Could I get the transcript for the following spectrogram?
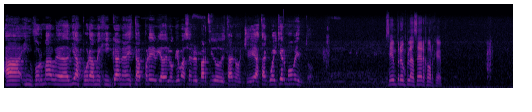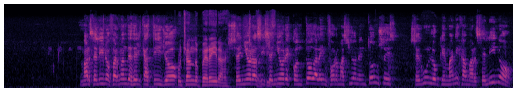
a informarle a la diáspora mexicana esta previa de lo que va a ser el partido de esta noche. ¿eh? Hasta cualquier momento. Siempre un placer, Jorge. Marcelino Fernández del Castillo. Escuchando Pereira. Señoras y señores, con toda la información, entonces, según lo que maneja Marcelino,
